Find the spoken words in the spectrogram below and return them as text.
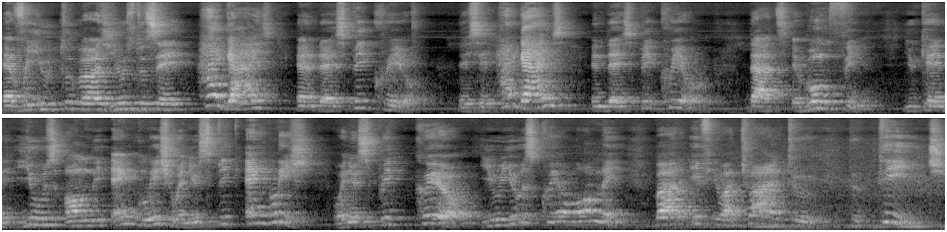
every YouTubers used to say hi guys and they speak Creole. They say hi guys and they speak Creole. That's a wrong thing you can use only English when you speak English when you speak Creole, you use Creole only. But if you are trying to, to teach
